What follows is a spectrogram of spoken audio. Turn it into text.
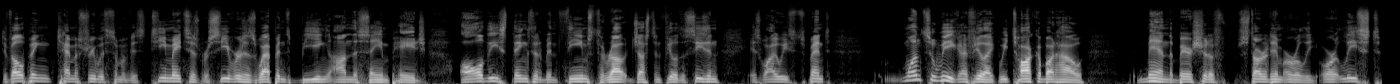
developing chemistry with some of his teammates his receivers his weapons being on the same page. All these things that have been themes throughout justin fields' season is why we've spent once a week i feel like we talk about how man the bears should have started him early or at least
